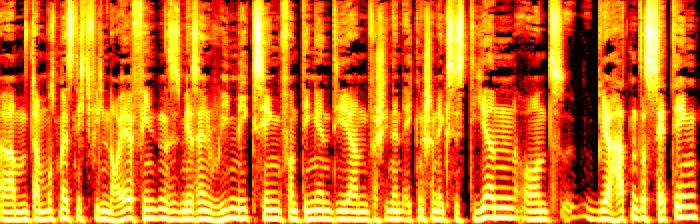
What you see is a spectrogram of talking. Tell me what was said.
Ähm, da muss man jetzt nicht viel neu erfinden. Es ist mehr so ein Remixing von Dingen, die an verschiedenen Ecken schon existieren. Und wir hatten das Setting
